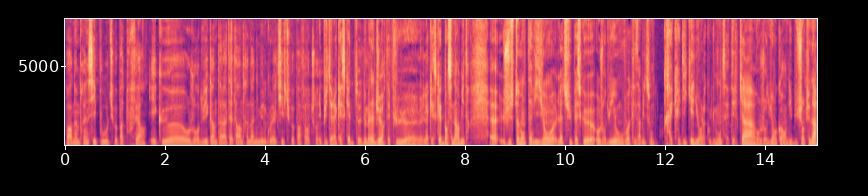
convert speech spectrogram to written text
par d'un principe où tu peux pas tout faire et que euh, aujourd'hui, quand tu as la tête en train d'animer le collectif, tu peux pas faire autre chose. Et puis tu as la casquette de manager, tu plus euh, la casquette d'ancien arbitre. justement, ta vision là-dessus, parce qu'aujourd'hui, on voit que les arbitres sont très critiqués. Durant la Coupe du Monde, ça a été le cas. Aujourd'hui, encore en début de championnat.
